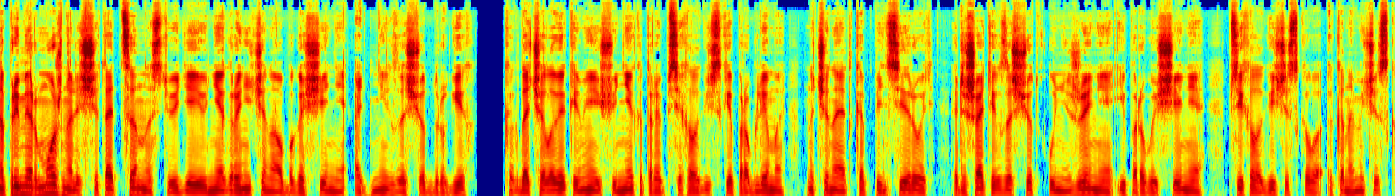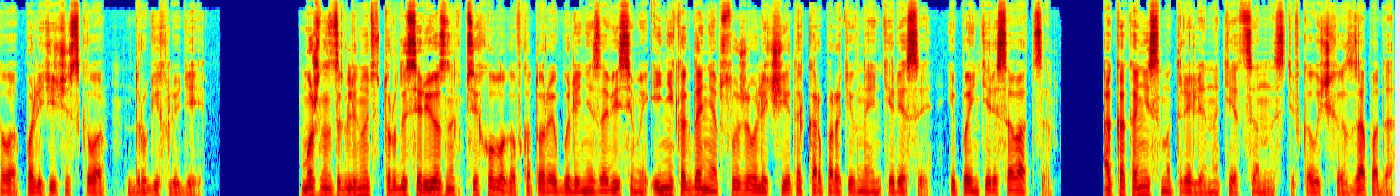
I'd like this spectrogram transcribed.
Например, можно ли считать ценностью идею неограниченного обогащения одних за счет других, когда человек, имеющий некоторые психологические проблемы, начинает компенсировать, решать их за счет унижения и порабощения психологического, экономического, политического других людей? Можно заглянуть в труды серьезных психологов, которые были независимы и никогда не обслуживали чьи-то корпоративные интересы, и поинтересоваться, а как они смотрели на те ценности в кавычках Запада,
